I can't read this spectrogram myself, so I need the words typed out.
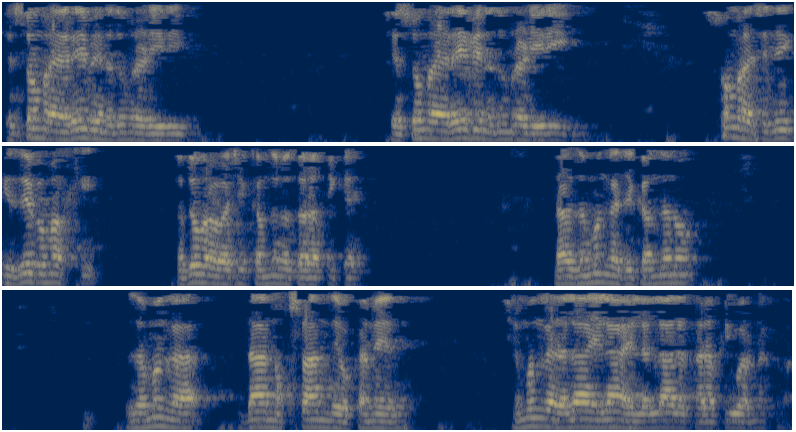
چې څومره ری به نه دومره ډیری چې څومره ری به نه دومره ډیری څومره چې دې کې زیب مخ کې دومره وا چې کمندونو ترقی کوي دا زمونږه چې کمندونو زمونږه دا نقصان دی او کمی دی چې مونږه لا اله الا الله له ترقی ورنکړو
